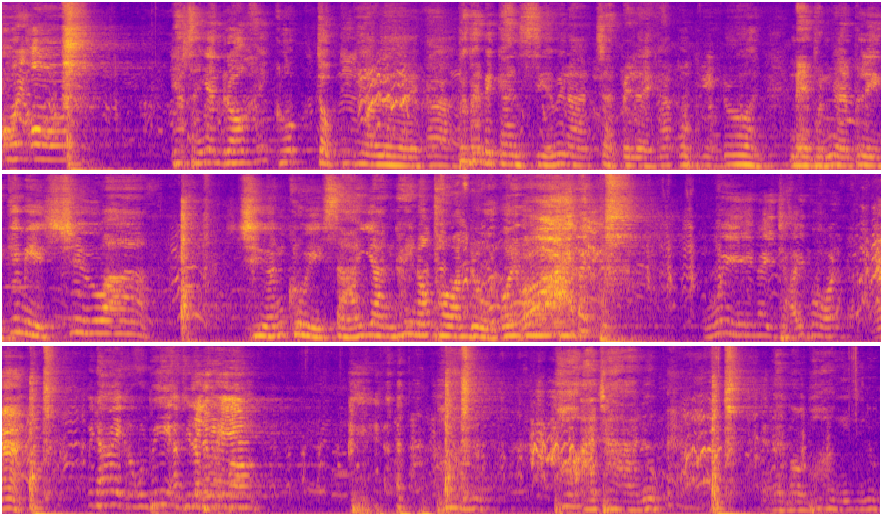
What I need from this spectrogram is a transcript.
โอ้ยโอ้ยเดี๋ยวสายันร้องให้ครบจบทีเดียวเลยค่ะเพื่อไม่เป็นการเสียเวลาจัดไปเลยครับผมเพลงด้วยในผลงานเพลงที่มีชื่อว่า เฉือนคุยสายยันให้น้องพรดูดโอ้ยโอ้ยอุ้ยในฉายพรอะไม่ได้ค่ะคุณพี่เอาทีละเพลงพอพ่อลูกพ่ออาชาลูกอย่ามองพ่ออย่างนี้สิลูก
